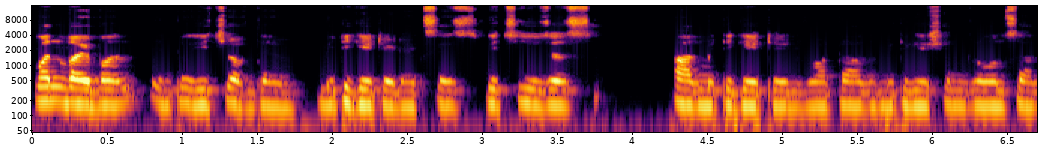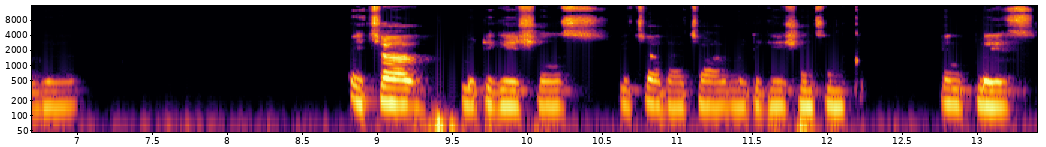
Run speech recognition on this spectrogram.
one by one into each of them mitigated access which users are mitigated what are the mitigation roles are there HR mitigations, which are the HR mitigations in, in place.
